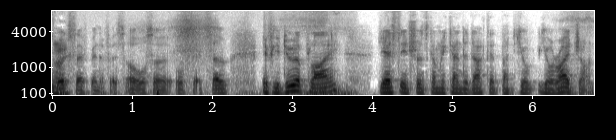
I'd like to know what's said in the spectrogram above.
Right. WorkSafe benefits are also offset. So if you do apply, yes, the insurance company can deduct it, but you're, you're right, John.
